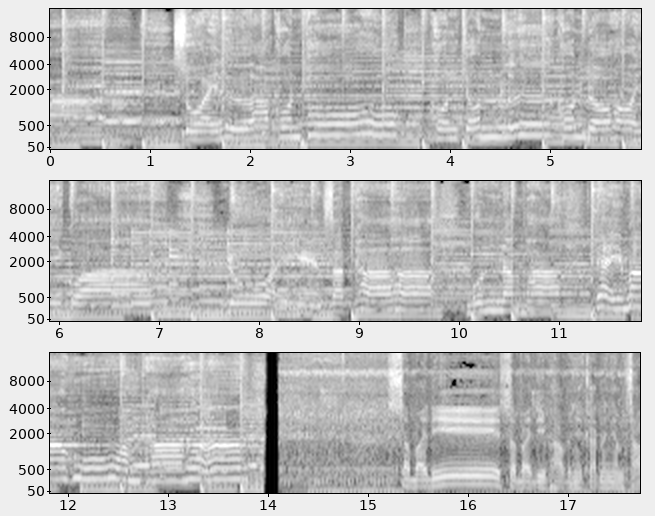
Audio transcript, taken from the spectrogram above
มา สวยเหลือคนทุก คนจนหรือคนด้อยกว่า ด้วยแห่งศรัทธา บุญนำพาได้มาห่วมทางสบายดีสบายดีภาพบรรยากาศในยามเช้า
